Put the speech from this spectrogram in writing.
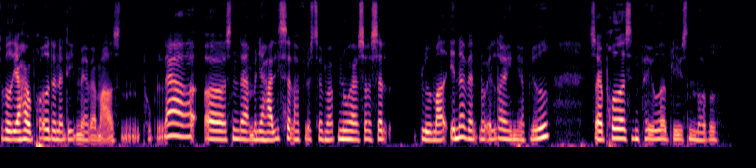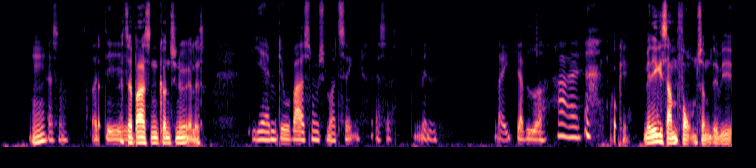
du ved, jeg har jo prøvet den her del med at være meget sådan populær og sådan der, men jeg har lige selv haft lyst til at mobbe. Nu har jeg så selv blevet meget indadvendt, nu ældre jeg egentlig er blevet. Så jeg prøvede også i en periode at blive sådan mobbet. Mm. Altså, og det, Altså bare sådan kontinuerligt. Ja, men det var bare sådan nogle små ting. Altså, men like, jeg videre. Hej. Okay. Men ikke i samme form som det, vi...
